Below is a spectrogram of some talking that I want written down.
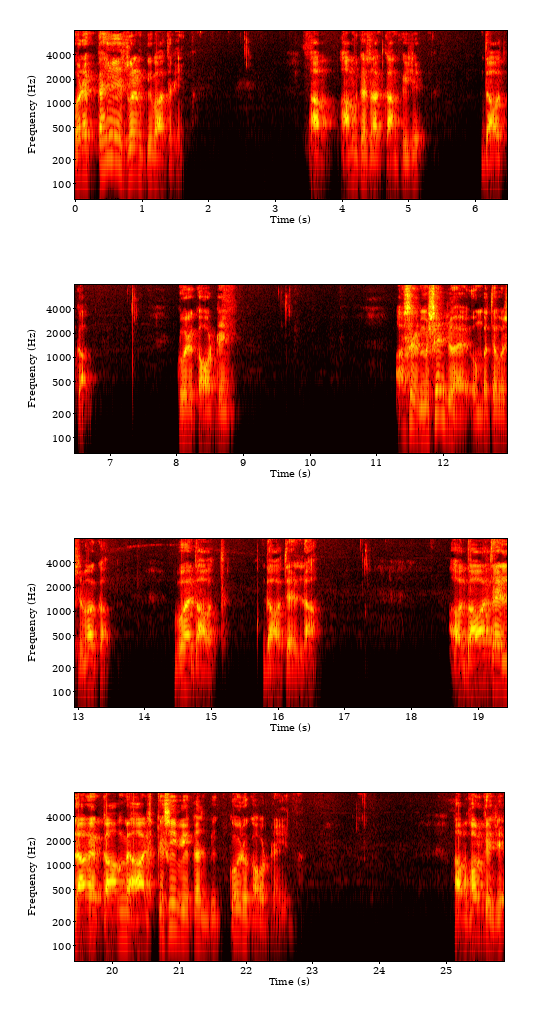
ورنہ کہیں ظلم کی بات نہیں آپ امن کے ساتھ کام کیجیے دعوت کا کوئی ریکارڈ نہیں اصل مشن جو ہے امت مسلمہ کا وہ ہے دعوت دعوت اللہ اور دعوت اللہ کے کام میں آج کسی بھی قسم کی کوئی رکاوٹ نہیں ہے آپ غور کیجیے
